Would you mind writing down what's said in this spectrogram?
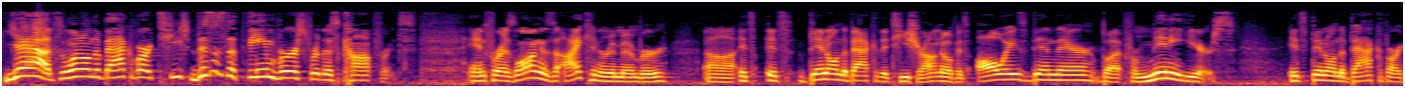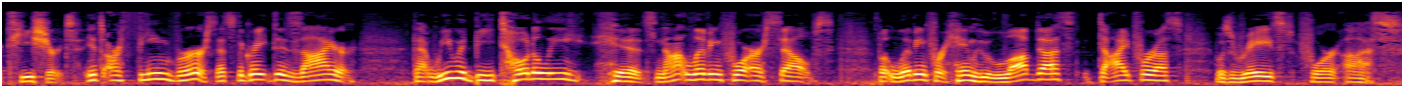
Yeah, it's the one on the back of our teach. This is the theme verse for this conference. And for as long as I can remember, uh, it's it's been on the back of the t-shirt. I don't know if it's always been there, but for many years, it's been on the back of our t-shirts. It's our theme verse. That's the great desire that we would be totally His, not living for ourselves, but living for Him who loved us, died for us, was raised for us.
